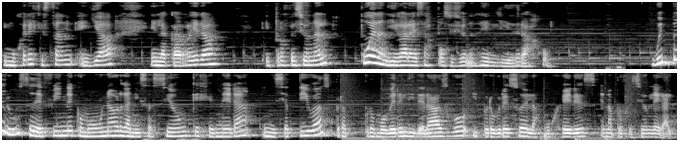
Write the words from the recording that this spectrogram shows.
y mujeres que están eh, ya en la carrera eh, profesional puedan llegar a esas posiciones de liderazgo. WIP se define como una organización que genera iniciativas para promover el liderazgo y progreso de las mujeres en la profesión legal.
